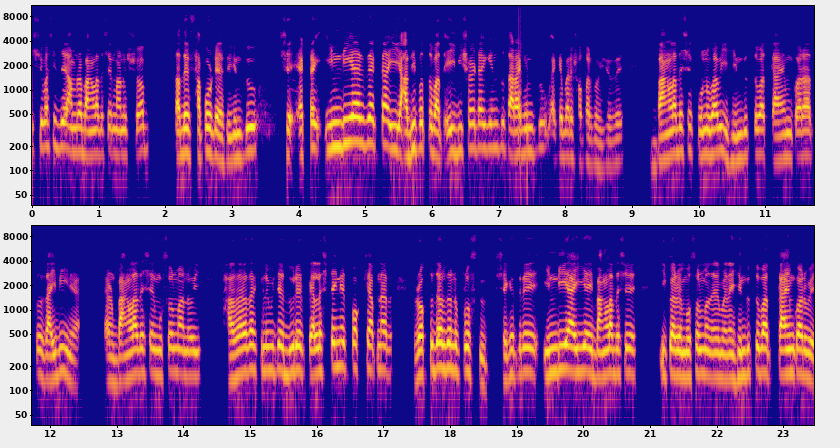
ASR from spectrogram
বিশ্ববাসী যে আমরা বাংলাদেশের মানুষ সব, তাদের সাপোর্টে আছি। কিন্তু সে একটা ইন্ডিয়ার যে একটা এই আধিপত্যবাদ, এই বিষয়টা কিন্তু তারা কিন্তু একেবারে সতর্ক হয়েছে যে বাংলাদেশে কোনোভাবেই হিন্দুত্ববাদ কায়েম করা তো যাইবেই না। কারণ বাংলাদেশের মুসলমান ওই হাজার হাজার কিলোমিটার দূরের প্যালেস্টাইনের পক্ষে আপনার রক্ত দেওয়ার জন্য প্রস্তুত। সেক্ষেত্রে ইন্ডিয়া আইয়াই বাংলাদেশে ই করবে মুসলমান মানে হিন্দুত্ববাদ কায়েম করবে,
